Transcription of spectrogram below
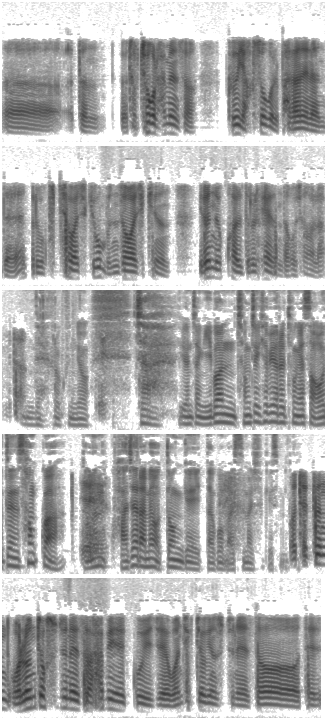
어, 어떤 그 접촉을 하면서 그 약속을 받아내는데 그리고 구체화시키고 문서화시키는 이런 역할들을 해야 된다고 생각을 합니다. 네, 그렇군요. 네. 자, 위원장 이번 정책 협의회를 통해서 얻은 성과 또는 예. 과제라면 어떤 게 있다고 말씀할 수 있겠습니까? 어쨌든 원론적 수준에서 합의했고 이제 원칙적인 수준에서 대,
